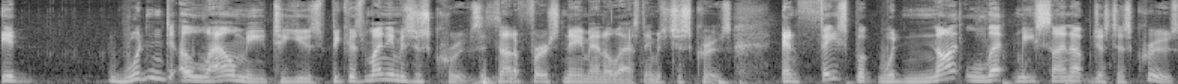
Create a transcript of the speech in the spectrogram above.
it wouldn't allow me to use because my name is just Cruz. It's not a first name and a last name. It's just Cruz. And Facebook would not let me sign up just as Cruz,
